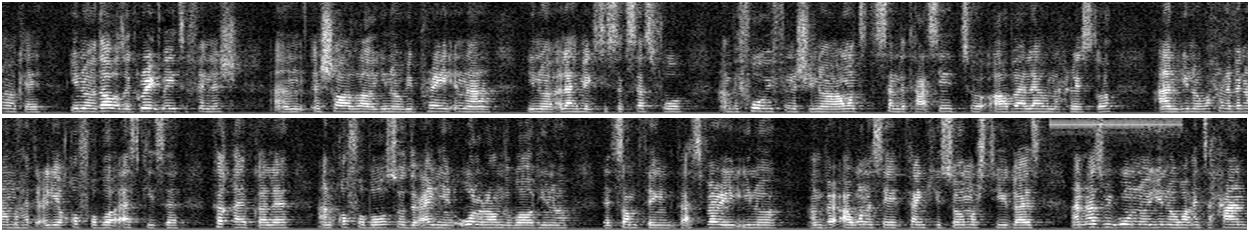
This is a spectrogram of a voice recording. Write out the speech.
Okay, you know, that was a great way to finish. Um, inshallah, you know, we pray in our you know, Allah makes you successful. And before we finish, you know, I wanted to send a ta'seed to Aba Allah. And, you know, waxaan rabay inaan mahad celiyo qof walba aaskiisa ka qayb gale and qof walba also ducaynaya all around the world, you know. It's something that's very, you know, I'm very, I want to say thank you so much to you guys. And as we all know, you know, we're امتحان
